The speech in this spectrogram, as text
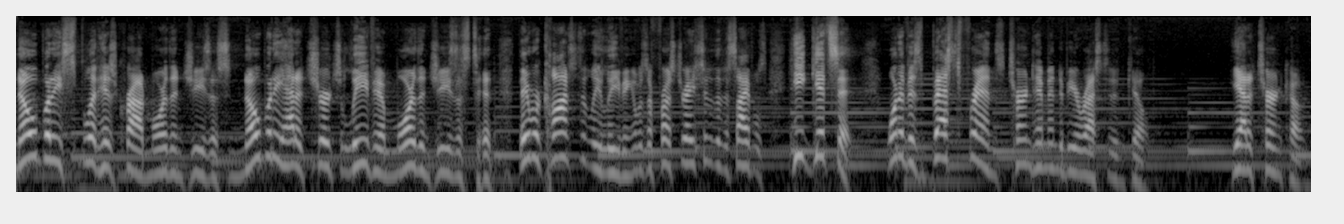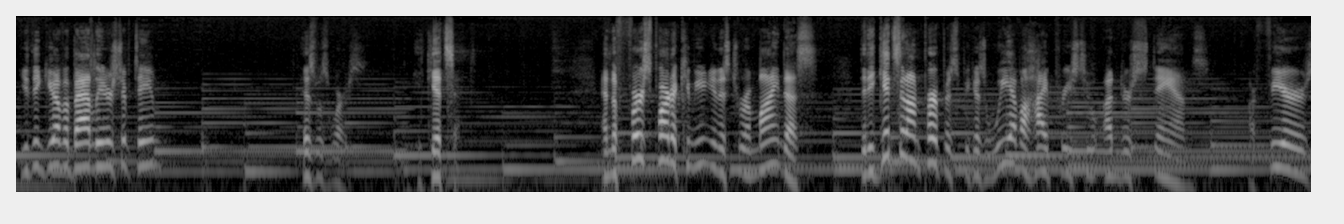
Nobody split his crowd more than Jesus. Nobody had a church leave him more than Jesus did. They were constantly leaving. It was a frustration of the disciples. He gets it. One of his best friends turned him in to be arrested and killed. He had a turncoat. You think you have a bad leadership team? His was worse. Gets it. And the first part of communion is to remind us that he gets it on purpose because we have a high priest who understands our fears,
